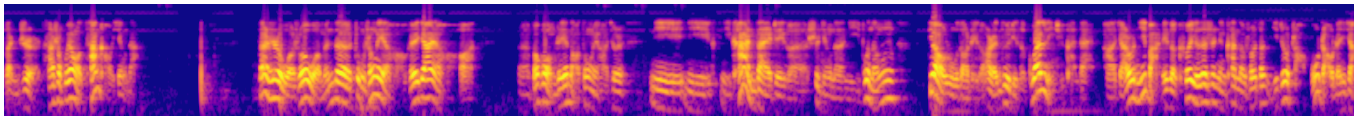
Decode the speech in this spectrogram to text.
本质，它是互相有参考性的。但是我说我们的众生也好，科学家也好啊，呃，包括我们这些脑洞也好，就是你你你看待这个事情呢，你不能掉入到这个二人对立的观里去看待啊。假如你把这个科学的事情看到说，他你就找不着真相。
